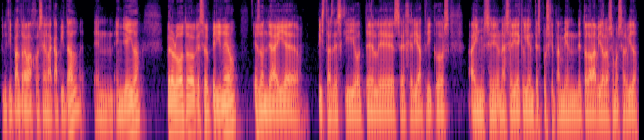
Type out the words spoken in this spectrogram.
principal trabajo es en la capital, en, en Lleida, pero luego todo lo que es el Pirineo es donde hay eh, pistas de esquí, hoteles, eh, geriátricos, hay una serie de clientes pues, que también de toda la vida los hemos servido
